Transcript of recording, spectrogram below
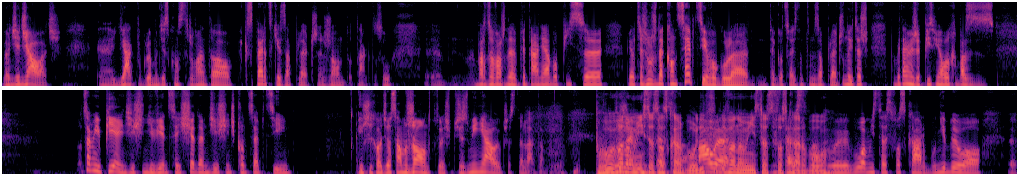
będzie działać, e, jak w ogóle będzie skonstruowane to eksperckie zaplecze rządu, tak, to są e, bardzo ważne pytania, bo PiS e, miał też różne koncepcje w ogóle tego, co jest na tym zapleczu, no i też pamiętajmy, że PiS miał chyba z, no, co najmniej pięć, jeśli nie więcej, siedem, dziesięć koncepcji jeśli chodzi o sam rząd, które się przecież zmieniały przez te lata. Powoływano Ministerstwo Skarbu, likwidowano Ministerstwo Skarbu. Były, było Ministerstwo Skarbu, nie było, e,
